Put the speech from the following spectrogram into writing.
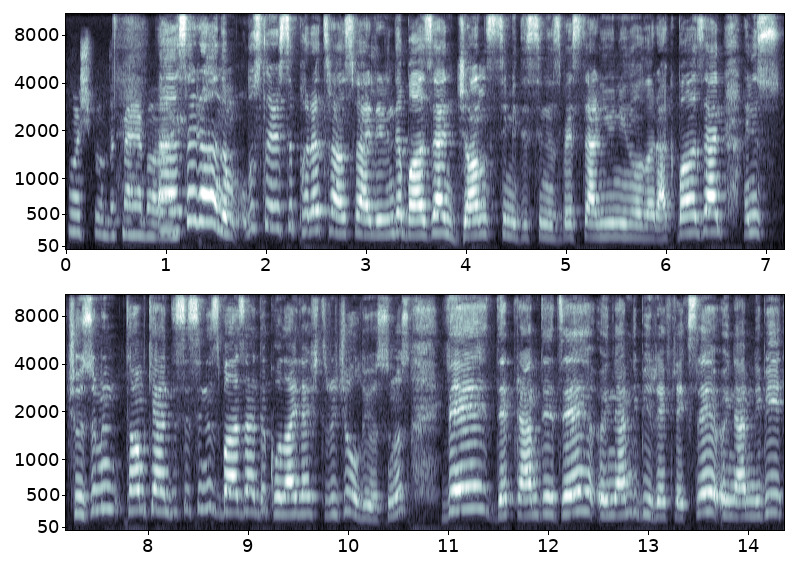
Hoş bulduk, merhabalar. Ee, Serra Hanım, uluslararası para transferlerinde bazen can simidisiniz Western Union olarak. Bazen hani çözümün tam kendisisiniz, bazen de kolaylaştırıcı oluyorsunuz. Ve depremde de önemli bir refleksle önemli bir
